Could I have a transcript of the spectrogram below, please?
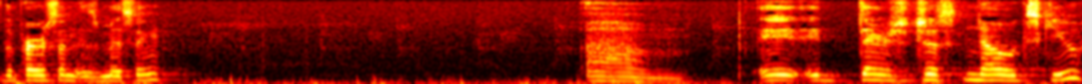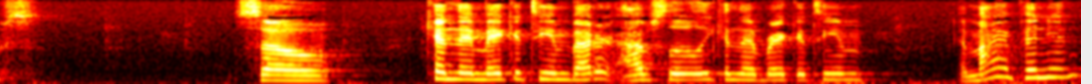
the person is missing. Um, it, it, there's just no excuse. So, can they make a team better? Absolutely. Can they break a team? In my opinion,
